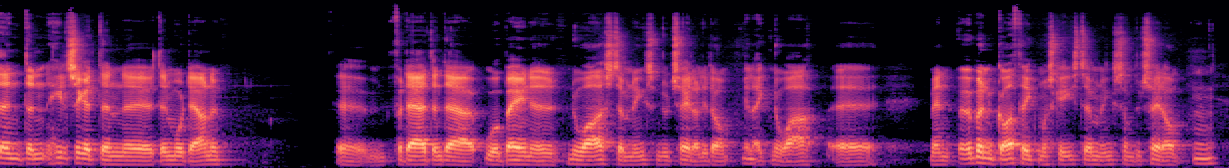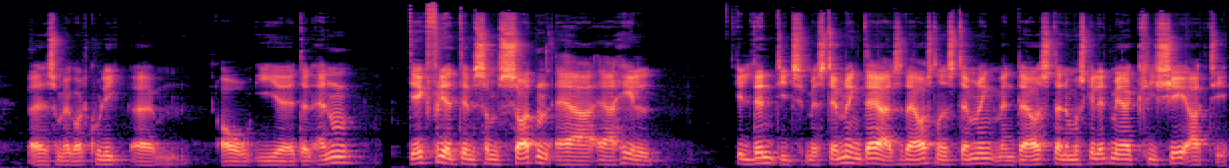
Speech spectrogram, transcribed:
Den, den helt sikkert den, øh, den moderne. Øh, for der er den der urbane noir-stemning, som du taler lidt om. Mm. Eller ikke noir, øh, men urban gothic måske stemning, som du taler om. Mm. Øh, som jeg godt kunne lide. Øh, og i øh, den anden, det er ikke fordi, at den som sådan er, er helt elendigt med stemning der, altså der er også noget stemning, men der er også, den er måske lidt mere klichéagtig.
